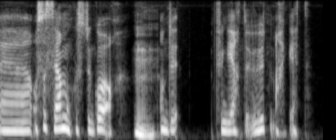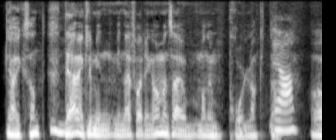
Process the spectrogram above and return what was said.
eh, og så ser vi hvordan det går. Og det fungerte utmerket. Ja, ikke sant? Det er jo egentlig min, min erfaring òg, men så er jo man jo pålagt da, Ja. å,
